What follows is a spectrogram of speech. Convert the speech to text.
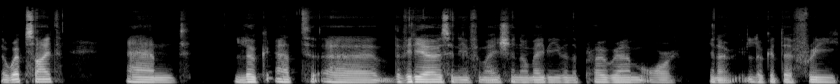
the website and look at uh, the videos and information, or maybe even the program, or you know, look at the free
